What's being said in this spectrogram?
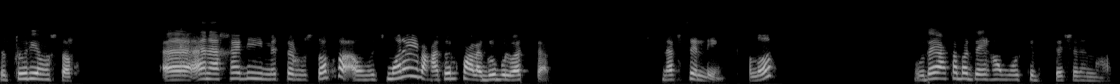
دكتور يا مصطفى. آه أنا هخلي Mr مصطفى أو Miss منى يبعتوا لكم على group الواتساب. نفس ال link. خلاص؟ وده يعتبر زي homework ال session النهارده.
